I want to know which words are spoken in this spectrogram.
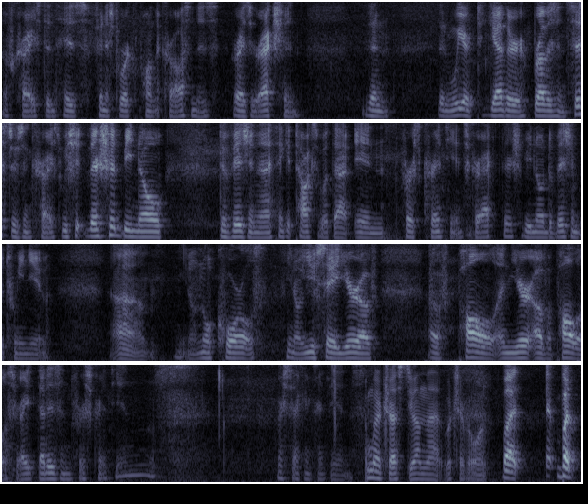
of Christ and his finished work upon the cross and his resurrection, then then we are together brothers and sisters in Christ. We should there should be no division and I think it talks about that in First Corinthians, correct? There should be no division between you. Um, you know, no quarrels. You know, you say you're of of Paul and you're of Apollos, right? That is in First Corinthians or Second Corinthians. I'm going to trust you on that, whichever one. But but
